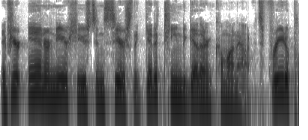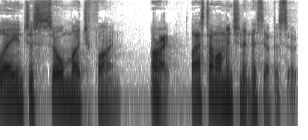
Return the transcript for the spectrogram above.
If you're in or near Houston, seriously, get a team together and come on out. It's free to play and just so much fun. All right, last time I'll mention it in this episode.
